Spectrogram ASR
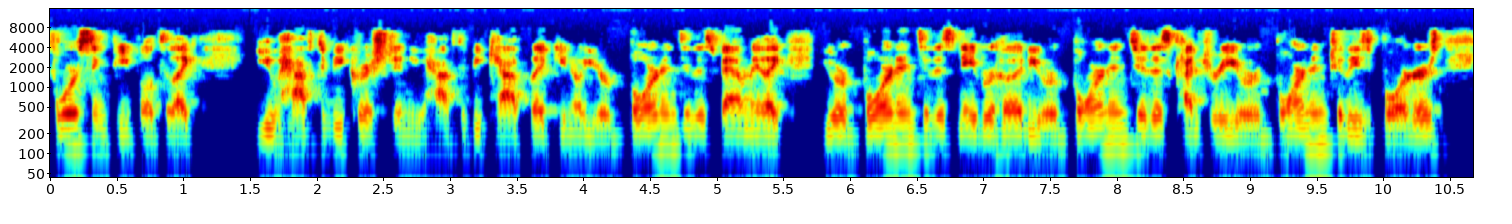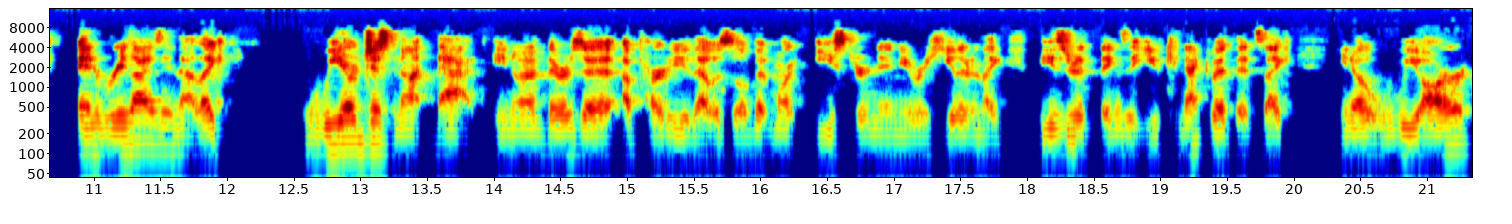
forcing people to like you have to be christian you have to be catholic you know you're born into this family like you were born into this neighborhood you were born into this country you were born into these borders and realizing that like we are just not that you know if there's a, a part of you that was a little bit more eastern and you were healer and like these are the things that you connect with it's like you know we are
